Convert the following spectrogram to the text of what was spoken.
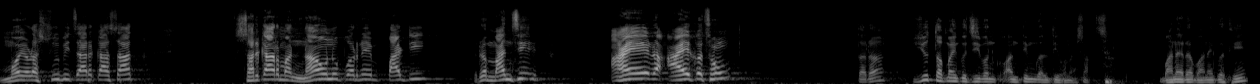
म एउटा सुविचारका साथ सरकारमा नआउनु पर्ने पार्टी र मान्छे आएर आएको छौँ तर यो तपाईँको जीवनको अन्तिम गल्ती हुनसक्छ भनेर भनेको थिएँ।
